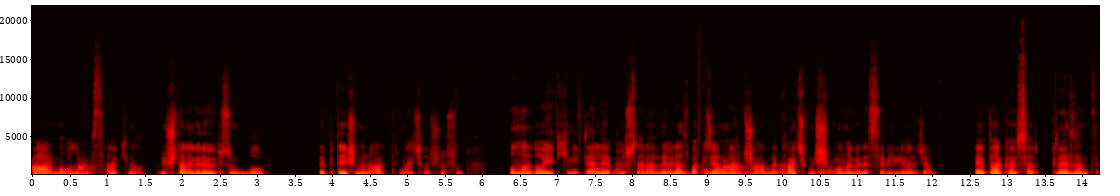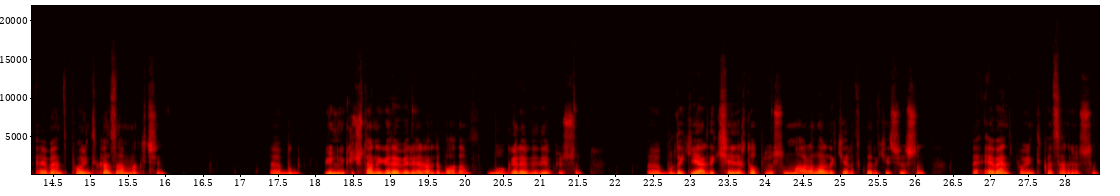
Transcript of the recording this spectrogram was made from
bağırma oğlum bir sakin ol. 3 tane görev yapıyorsun. Bu reputation'ları arttırmaya çalışıyorsun. Bunları da o etkinliklerle yapıyorsun herhalde. Biraz bakacağım ben şu anda kaçmış. Ona göre size bilgi vereceğim. Evet arkadaşlar present event point kazanmak için e, bu günlük 3 tane görev veriyor herhalde bu adam. Bu görevleri yapıyorsun. E, buradaki yerdeki şeyleri topluyorsun. Mağaralardaki yaratıkları kesiyorsun. Ve event point kazanıyorsun.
